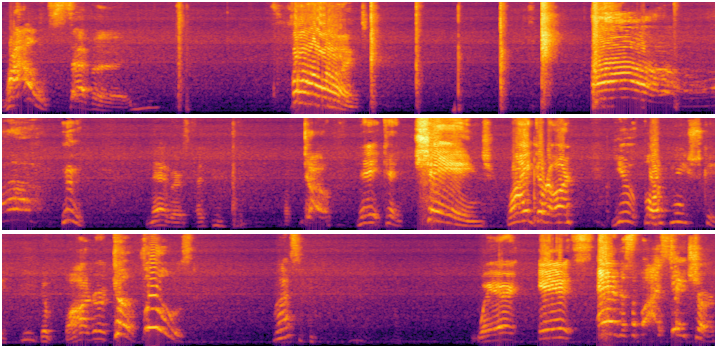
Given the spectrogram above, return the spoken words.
Round seven. Fight. Ah. Hmm. Never. Go. They can change. Why go on? You Borniski. The water confused. What? Where is and the supplies teacher?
